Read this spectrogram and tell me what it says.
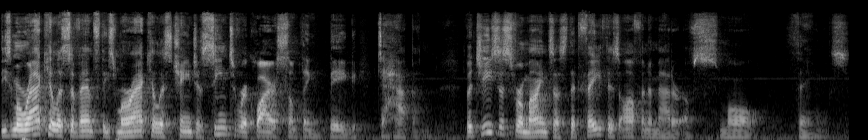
these miraculous events, these miraculous changes seem to require something big to happen. But Jesus reminds us that faith is often a matter of small things.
